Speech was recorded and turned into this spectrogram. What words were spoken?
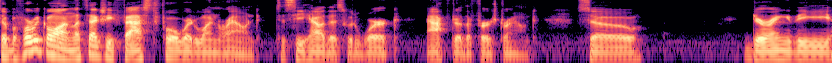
So before we go on, let's actually fast forward one round to see how this would work after the first round. So during the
